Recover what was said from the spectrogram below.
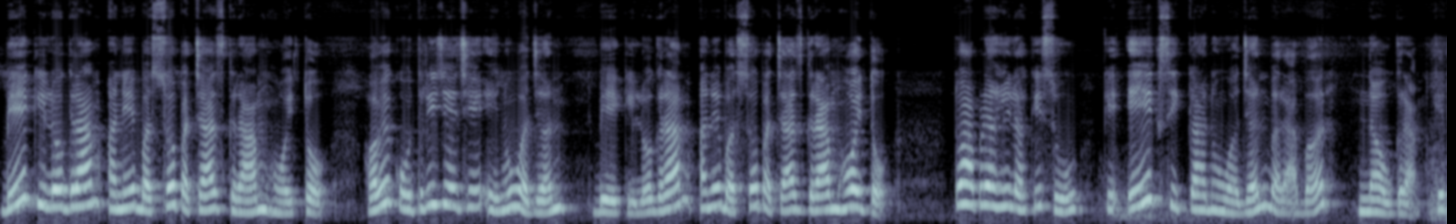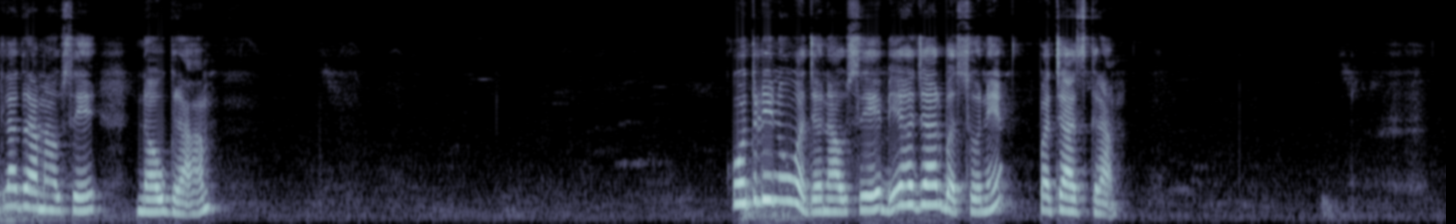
બે કિલોગ્રામ અને બસો પચાસ ગ્રામ હોય તો. હવે કોથળી જે છે એનું વજન બે કિલોગ્રામ અને બસો પચાસ ગ્રામ હોય તો. તો આપણે અહીં લખીશું કે એક સિક્કાનું વજન બરાબર નવ ગ્રામ. કેટલા ગ્રામ આવશે? નવ ગ્રામ. કોથળીનું વજન આવશે બે હજાર બસો ને પચાસ ગ્રામ.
